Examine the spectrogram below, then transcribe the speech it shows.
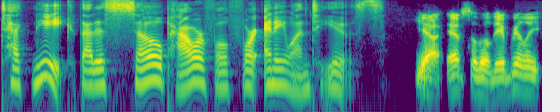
technique that is so powerful for anyone to use. Yeah, absolutely. It really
